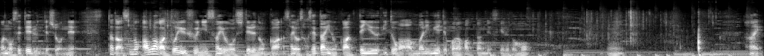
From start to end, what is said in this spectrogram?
まあ、乗せてるんでしょうね。ただ、その泡がどういう風に作用してるのか、作用させたいのかっていう意図があんまり見えてこなかったんですけれども、うん。はい。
